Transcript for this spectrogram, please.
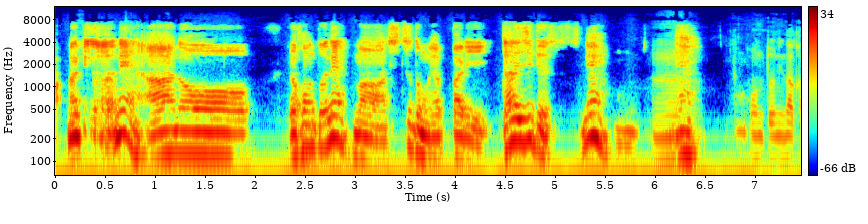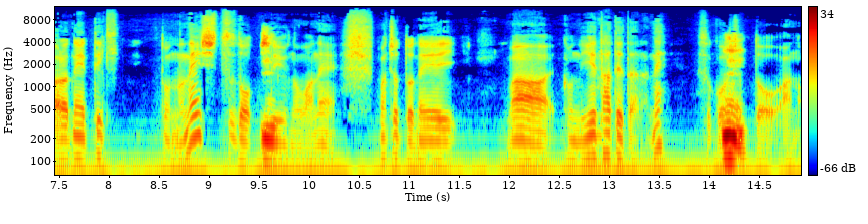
あ、まあけどね、あのー本当ね、まあ湿度もやっぱり大事ですね。うんね。本当にだからね、適度なね、湿度っていうのはね、まあちょっとね、まあ、この家建てたらね、そこはちょっと、あの、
